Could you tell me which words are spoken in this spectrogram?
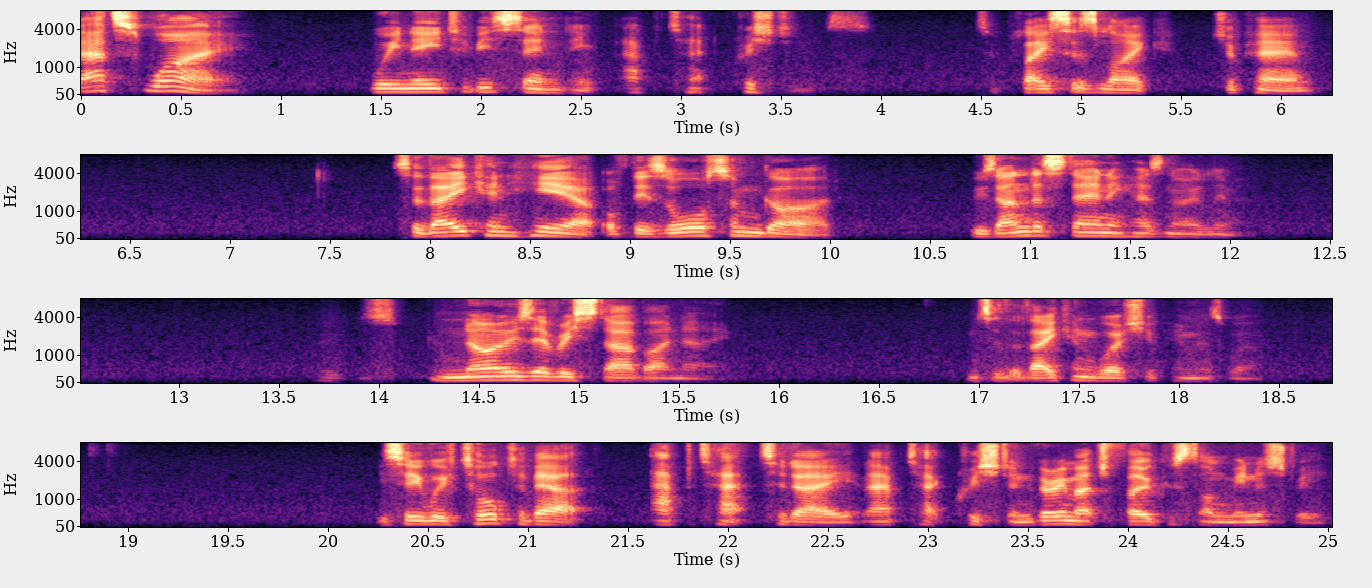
That's why we need to be sending aptat Christians to places like Japan so they can hear of this awesome God whose understanding has no limit, who knows every star by name, and so that they can worship him as well. You see, we've talked about aptat today, an aptat Christian, very much focused on ministry.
